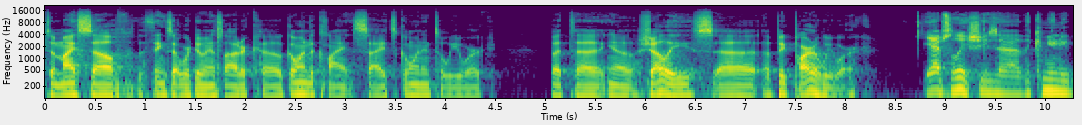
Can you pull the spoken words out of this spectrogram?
to myself, the things that we're doing with Louder Co, going to client sites, going into WeWork. But uh, you know, Shelly's uh, a big part of WeWork. Yeah, absolutely. She's uh, the community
